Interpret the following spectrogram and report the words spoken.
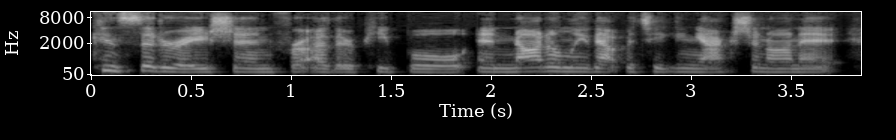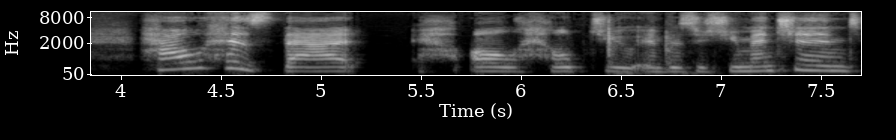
consideration for other people and not only that but taking action on it how has that all helped you in business? You mentioned,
